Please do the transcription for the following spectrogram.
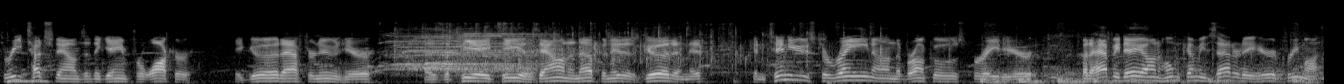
three touchdowns in the game for Walker. A good afternoon here as the PAT is down and up, and it is good, and it continues to rain on the Broncos parade here. But a happy day on homecoming Saturday here in Fremont.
